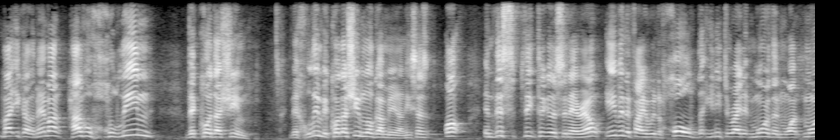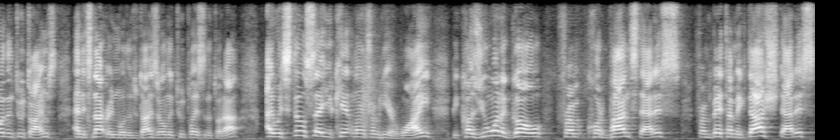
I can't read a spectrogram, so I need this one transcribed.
Ma'ikal memar havu chulin vekodashim lo gamiran. He says, oh, in this particular scenario, even if I would hold that you need to write it more than one, more than two times, and it's not written more than two times, there are only two places in the Torah, I would still say you can't learn from here. Why? Because you want to go from korban status, from Bet HaMikdash status,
